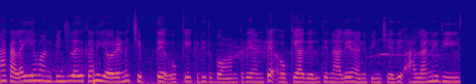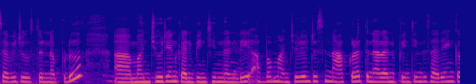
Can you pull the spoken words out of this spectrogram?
నాకు అలా ఏం అనిపించలేదు కానీ ఎవరైనా చెప్తే ఓకే ఇక్కడ ఇది బాగుంటుంది అంటే ఓకే అది వెళ్ళి తినాలి అని అనిపించేది. అలానే రీల్స్ అవి చూస్తున్నప్పుడు మంచూరియన్ కనిపించిందండి. అబ్బా మంచూరియన్ చూసి నాకు కూడా తినాలనిపించింది. సరే ఇంకా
